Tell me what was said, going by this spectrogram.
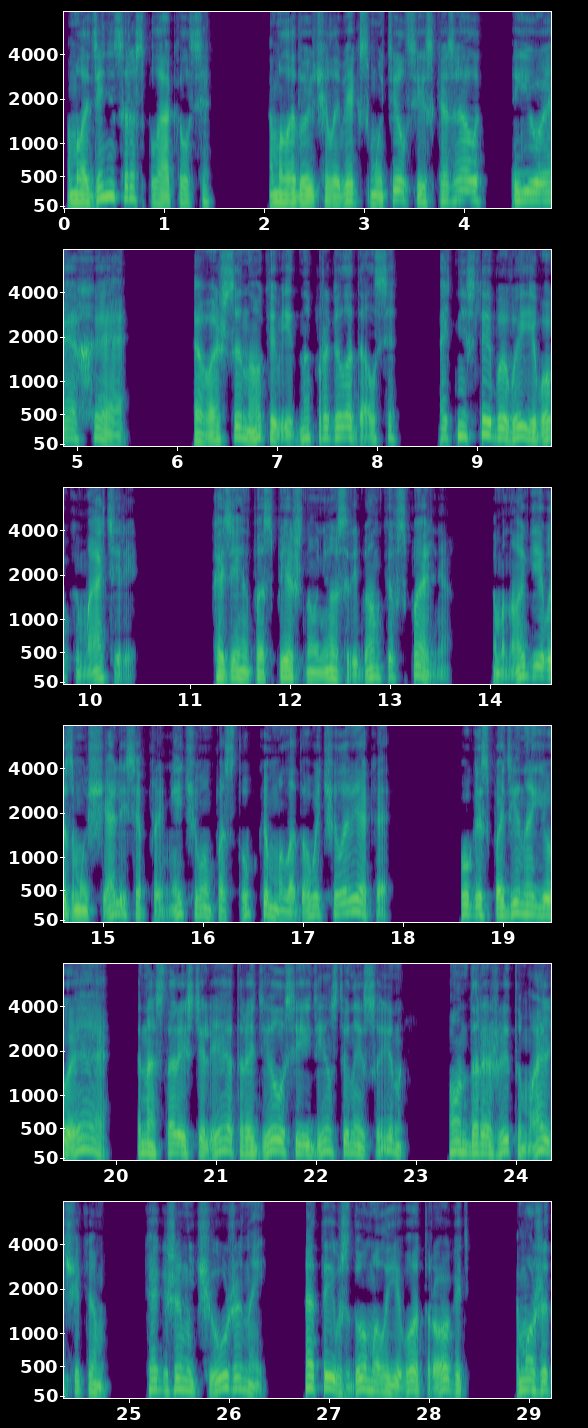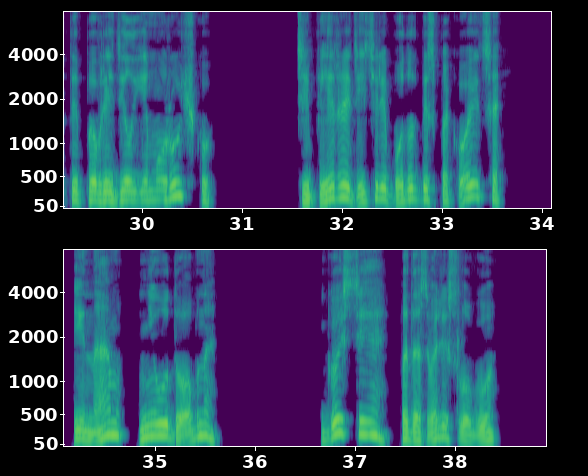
Младенец расплакался. Молодой человек смутился и сказал «Юэхэ, ваш сынок, видно, проголодался. Отнесли бы вы его к матери». Хозяин поспешно унес ребенка в спальню. Многие возмущались опрометчивым поступком молодого человека. У господина Юэ на старости лет родился единственный сын, он дорожит мальчиком, как жемчужиной, а ты вздумал его трогать. Может, ты повредил ему ручку? Теперь родители будут беспокоиться, и нам неудобно. Гости подозвали слугу.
